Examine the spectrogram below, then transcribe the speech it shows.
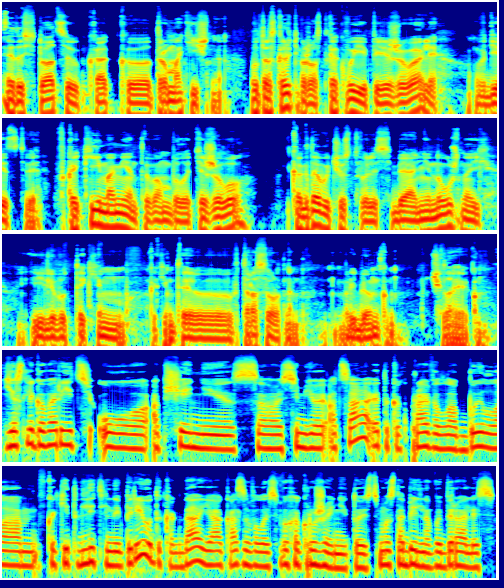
эту ситуацию как э, травматичную. Вот расскажите, пожалуйста, как вы ее переживали в детстве? В какие моменты вам было тяжело? Когда вы чувствовали себя ненужной или вот таким каким-то э, второсортным ребенком, человеком? Если говорить о общении с семьей отца, это, как правило, было в какие-то длительные периоды, когда я оказывалась в их окружении. То есть мы стабильно выбирались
